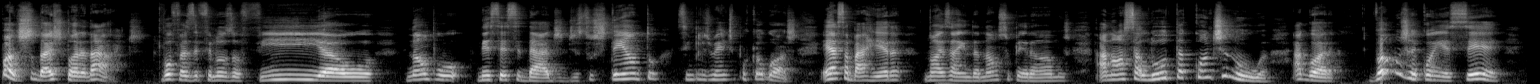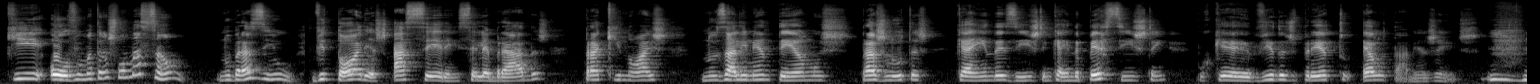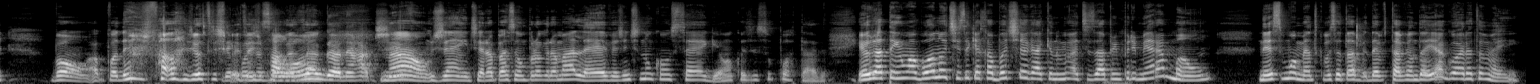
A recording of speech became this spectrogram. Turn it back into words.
pode estudar a história da arte. Vou fazer filosofia ou não por necessidade de sustento, simplesmente porque eu gosto. Essa barreira nós ainda não superamos, a nossa luta continua. Agora, vamos reconhecer que houve uma transformação no Brasil, vitórias a serem celebradas para que nós nos alimentemos para as lutas que ainda existem, que ainda persistem, porque vida de preto é lutar, minha gente. Bom, podemos falar de outras Depois coisas. Depois dessa longa narrativa. Não, gente, era pra ser um programa leve. A gente não consegue, é uma coisa insuportável. Eu já tenho uma boa notícia que acabou de chegar aqui no meu WhatsApp em primeira mão, nesse momento que você tá, deve estar tá vendo aí agora também.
